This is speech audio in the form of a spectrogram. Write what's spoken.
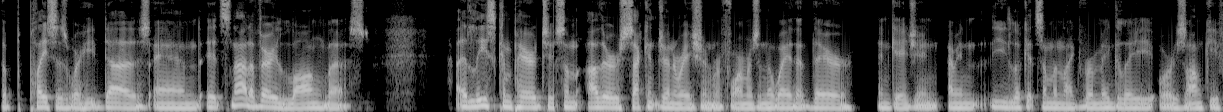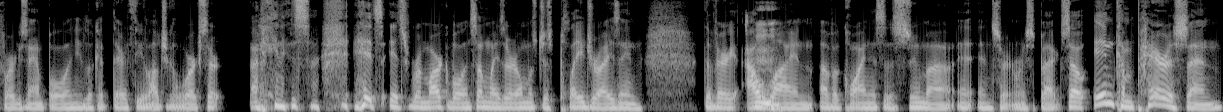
the places where he does, and it's not a very long list, at least compared to some other second generation reformers in the way that they're engaging. I mean, you look at someone like Vermigli or Zanchi, for example, and you look at their theological works. They're, I mean, it's it's it's remarkable. In some ways, they're almost just plagiarizing the very hmm. outline mm. of Aquinas' Summa in, in certain respects. So, in comparison,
